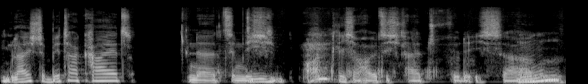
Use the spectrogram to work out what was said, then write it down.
leichte Bitterkeit. Eine ziemlich die, ordentliche Holzigkeit, würde ich sagen. Mhm.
